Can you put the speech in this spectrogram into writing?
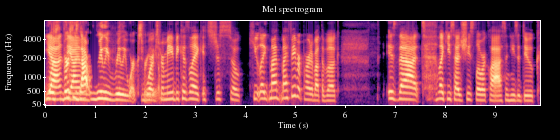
Yeah, Vers- and see, versus that really, really works for works you. for me because like it's just so cute. Like my my favorite part about the book is that like you said she's lower class and he's a duke.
